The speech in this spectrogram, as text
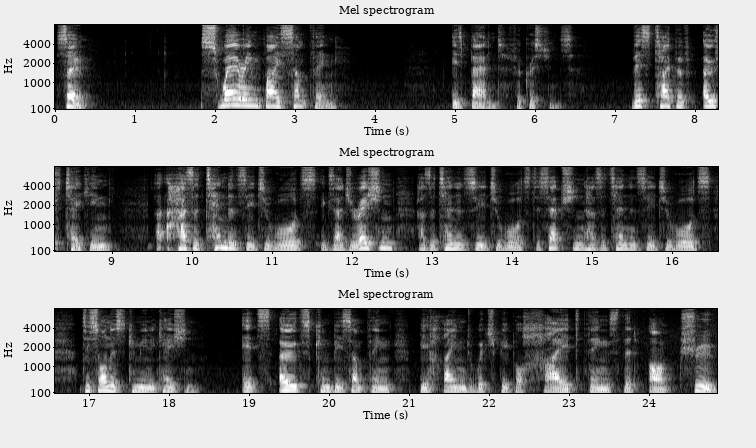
So, swearing by something is banned for Christians. This type of oath taking uh, has a tendency towards exaggeration, has a tendency towards deception, has a tendency towards dishonest communication. Its oaths can be something behind which people hide things that aren't true.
